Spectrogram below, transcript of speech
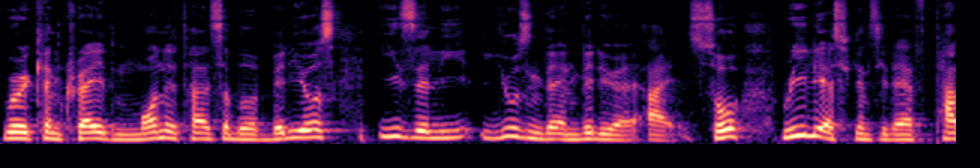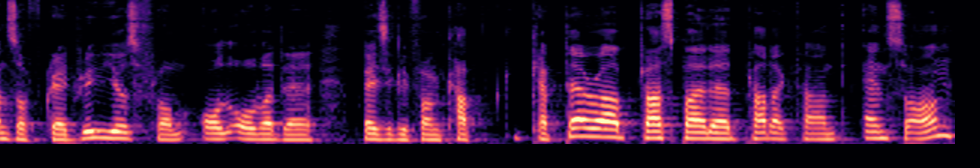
where you can create monetizable videos easily using the InVideo AI. So really, as you can see, they have tons of great reviews from all over the basically from Cap Capterra, Trustpilot, Product Hunt, and so on.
